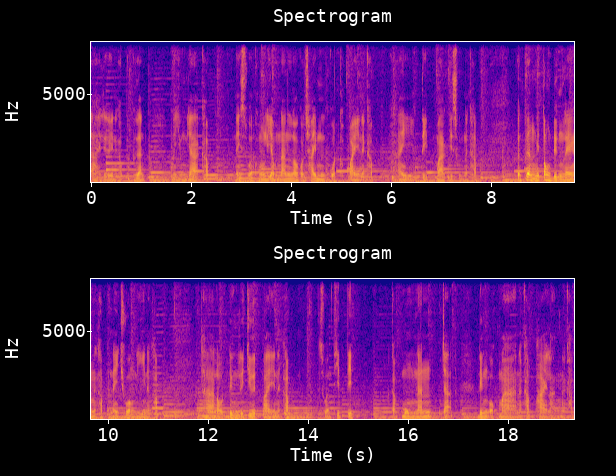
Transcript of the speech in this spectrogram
ได้เลยนะครับ เพื่อนๆไม่ยุ่งยากครับ ในส่วนของเหลี่ยมนั้นเราก็ใช้มือกดเข้าไปนะครับ ให้ติดมากที่สุดนะครับ เพื่อนๆไม่ต้องดึงแรงนะครับในช่วงนี้นะครับ ถ้าเราดึงหรือยืดไปนะครับ ส่วนที่ติดกับมุมนั้นจะดึงออกมานะครับภายหลังนะครับ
